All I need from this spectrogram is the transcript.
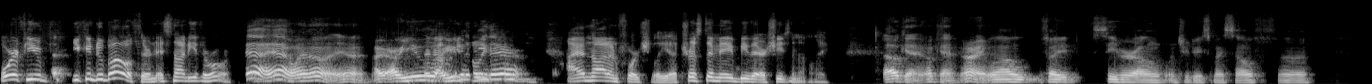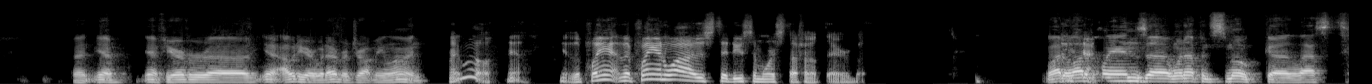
Or if you you can do both, and it's not either or. Yeah, yeah, why not? Yeah, are, are you are you going to be there? I am not, unfortunately. Uh, Tristan may be there. She's in LA. Okay, okay, all right. Well, I'll, if I see her, I'll introduce myself. Uh, but yeah, yeah, if you're ever uh, yeah out here or whatever, drop me a line. I will. Yeah. Yeah. The plan the plan was to do some more stuff out there, but A lot, a lot of plans uh, went up in smoke uh, last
